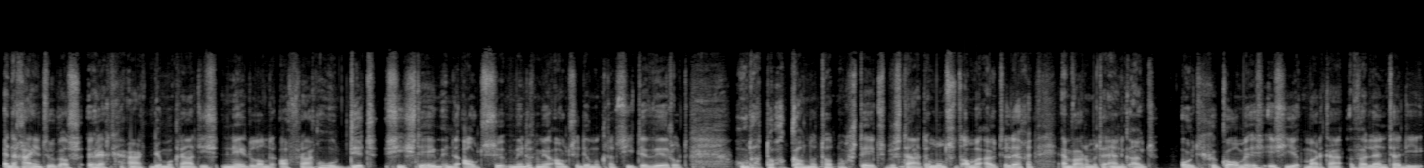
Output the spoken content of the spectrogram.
En dan ga je natuurlijk als rechtgeaard democratisch Nederlander afvragen hoe dit systeem in de oudste, min of meer oudste democratie ter wereld, hoe dat toch kan dat dat nog steeds bestaat. Om ons het allemaal uit te leggen en waarom het er eindelijk uit ooit gekomen is, is hier Marca Valenta, die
